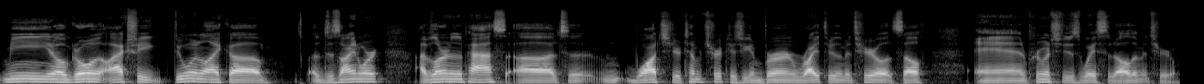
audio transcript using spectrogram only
me, you know, growing, actually doing like a design work, I've learned in the past uh, to watch your temperature because you can burn right through the material itself and pretty much you just wasted all the material.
